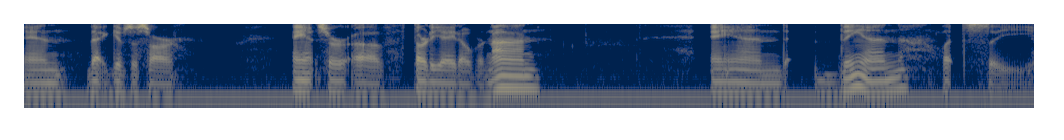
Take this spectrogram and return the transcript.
and that gives us our answer of 38 over 9 and then let's see.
